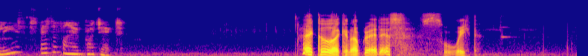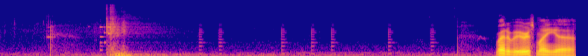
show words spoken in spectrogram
Please specify a project. Hey, cool, I can upgrade this? Sweet. By the way, where's my, uh...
